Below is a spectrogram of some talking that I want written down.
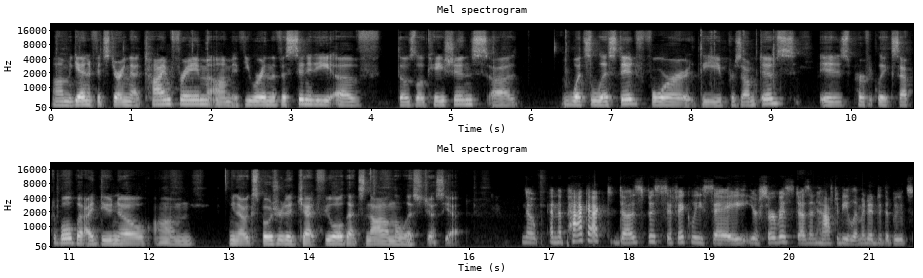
Um, again, if it's during that time frame, um, if you were in the vicinity of those locations, uh, what's listed for the presumptives is perfectly acceptable, but I do know, um, you know, exposure to jet fuel that's not on the list just yet. Nope. And the PACT Act does specifically say your service doesn't have to be limited to the boots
